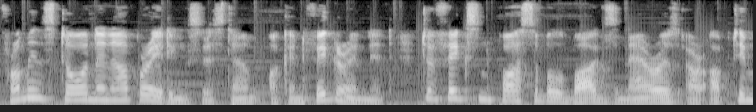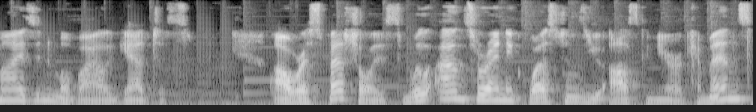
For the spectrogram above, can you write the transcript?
from installing an operating system or configuring it to fixing possible bugs and errors or optimizing mobile gadgets. Our specialists will answer any questions you ask in your comments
